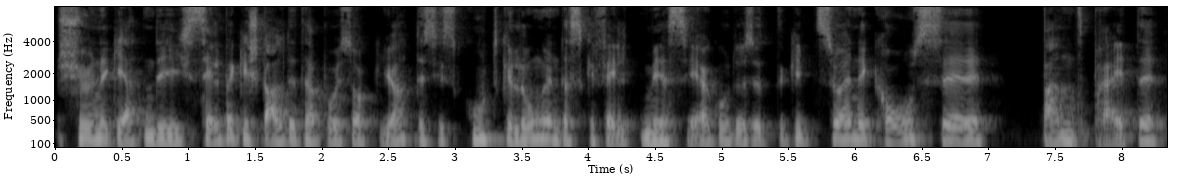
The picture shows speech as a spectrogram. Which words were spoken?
Schöne Gärten, die ich selber gestaltet habe, wo ich sage, ja, das ist gut gelungen, das gefällt mir sehr gut. Also da gibt es so eine große Bandbreite.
